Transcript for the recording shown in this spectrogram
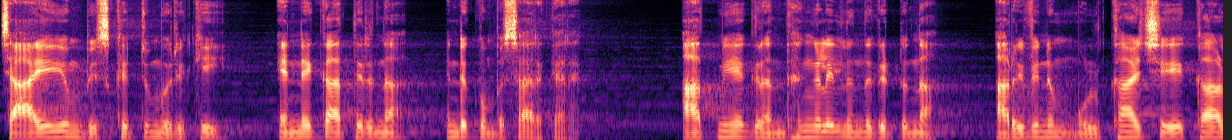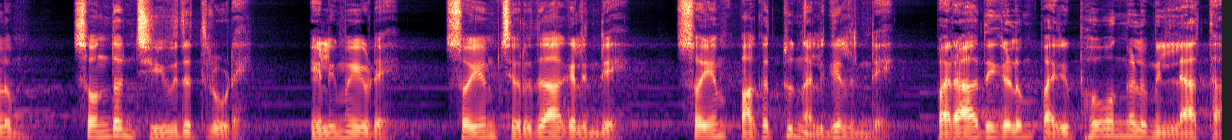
ചായയും ബിസ്ക്കറ്റും ഒരുക്കി എന്നെ കാത്തിരുന്ന എന്റെ കുമ്പസാരക്കാരൻ. ആത്മീയ ഗ്രന്ഥങ്ങളിൽ നിന്ന് കിട്ടുന്ന അറിവിനും ഉൾക്കാഴ്ചയേക്കാളും സ്വന്തം ജീവിതത്തിലൂടെ എളിമയുടെ സ്വയം ചെറുതാകലിന്റെ സ്വയം പകത്തു നൽകലിന്റെ പരാതികളും പരിഭവങ്ങളുമില്ലാത്ത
